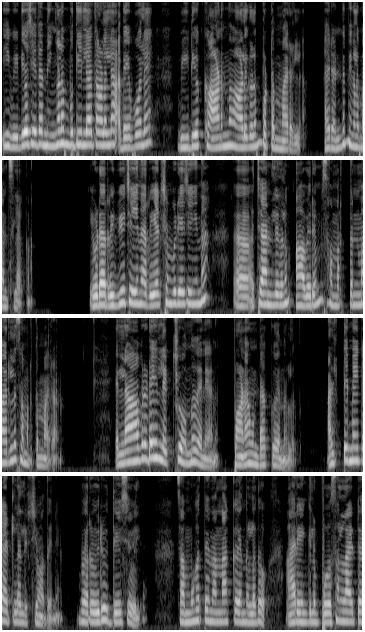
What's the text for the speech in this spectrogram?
ഈ വീഡിയോ ചെയ്താൽ നിങ്ങളും ബുദ്ധിയില്ലാത്ത ആളല്ല അതേപോലെ വീഡിയോ കാണുന്ന ആളുകളും പൊട്ടന്മാരല്ല. അത് രണ്ടും നിങ്ങൾ മനസ്സിലാക്കണം. ഇവിടെ റിവ്യൂ ചെയ്യുന്ന റിയാക്ഷൻ വീഡിയോ ചെയ്യുന്ന ചാനലുകളും അവരും സമർത്ഥന്മാരിൽ സമർത്ഥന്മാരാണ്. എല്ലാവരുടെയും ലക്ഷ്യം ഒന്ന് തന്നെയാണ് പണം ഉണ്ടാക്കുക എന്നുള്ളത്. അൾട്ടിമേറ്റ് ആയിട്ടുള്ള ലക്ഷ്യം അത് തന്നെയാണ്. വേറെ ഒരു ഉദ്ദേശവുമില്ല സമൂഹത്തെ നന്നാക്കുക എന്നുള്ളതോ ആരെങ്കിലും പേഴ്സണലായിട്ട്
